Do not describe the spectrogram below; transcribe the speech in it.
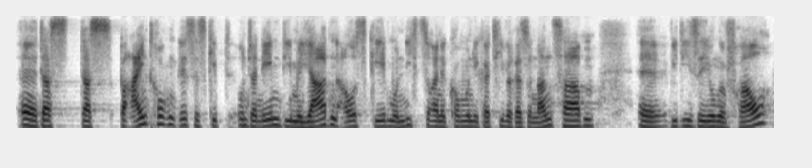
dass das beeindruckend ist. Es gibt Unternehmen, die Milliarden ausgeben und nicht so eine kommunikative Resonanz haben äh, wie diese junge Frau.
